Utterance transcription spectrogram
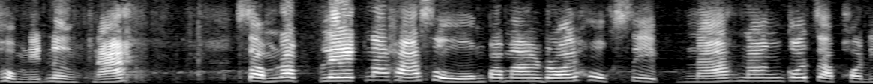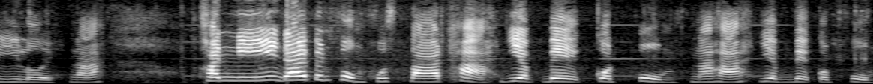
ชมนิดนึงนะสำหรับเล็กนะคะสูงประมาณ 160 นะ นั่งก็จะพอดีเลยนะ คันนี้ได้เป็นปุ่มพุชสตาร์ทค่ะ เหยียบเบรกกดปุ่มนะคะ เหยียบเบรกกดปุ่ม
